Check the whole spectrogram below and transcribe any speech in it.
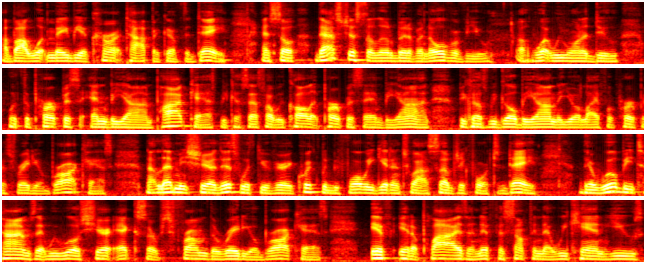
about what may be a current topic of the day. And so that's just a little bit of an overview of what we want to do with the Purpose and Beyond podcast because that's why we call it Purpose and Beyond because we go beyond the Your Life with Purpose radio broadcast. Now, let me share this with you very quickly before we get into our subject for today. There will be times that we will share excerpts from the radio broadcast if it applies and if it's something that we can use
